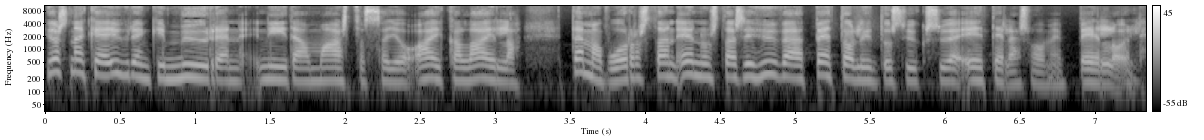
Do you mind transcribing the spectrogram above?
Jos näkee yhdenkin myyrän, niitä on maastossa jo aika lailla. Tämä vuorostaan ennustaisi hyvää petolintusyksyä Etelä-Suomen pelloille.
